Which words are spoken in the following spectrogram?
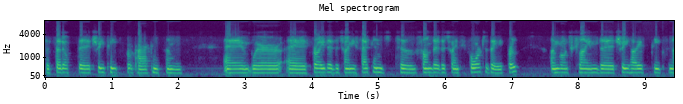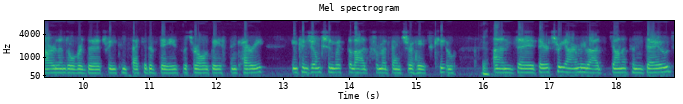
to set up the Three Peaks for Parkinson's, um, where uh, Friday the 22nd till Sunday the 24th of April, I'm going to climb the three highest peaks in Ireland over the three consecutive days, which are all based in Kerry, in conjunction with the lads from Adventure HQ. Yeah. And uh, they're three army lads, Jonathan Dowd,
